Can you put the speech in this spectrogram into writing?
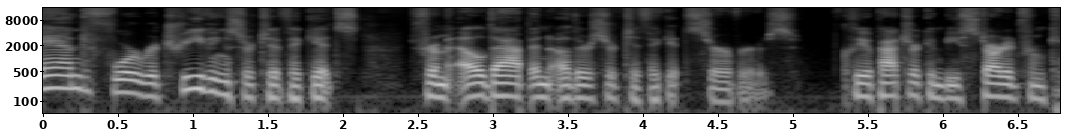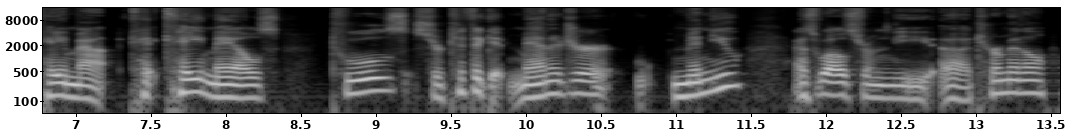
and for retrieving certificates from LDAP and other certificate servers. Kleopatra can be started from Kmail's Tools Certificate Manager menu, as well as from the uh, terminal,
